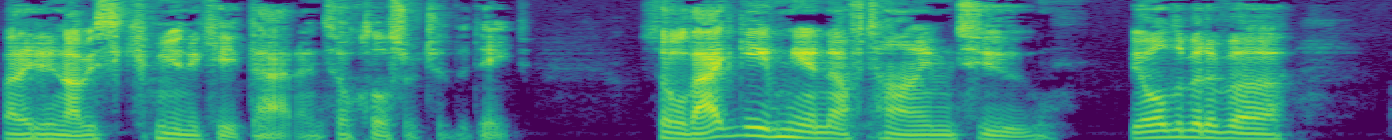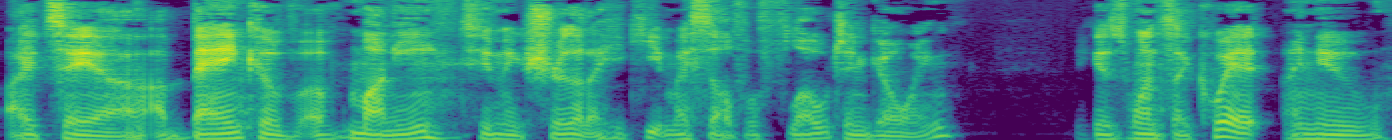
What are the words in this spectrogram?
but I didn't obviously communicate that until closer to the date. So that gave me enough time to build a bit of a, I'd say a, a bank of, of money to make sure that I could keep myself afloat and going. Because once I quit, I knew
